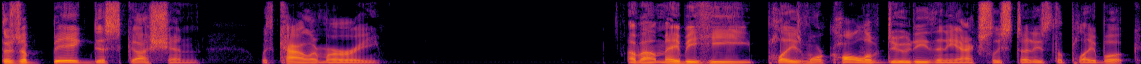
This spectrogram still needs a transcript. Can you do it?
There's a big discussion with Kyler Murray about maybe he plays more Call of Duty than he actually studies the playbook.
